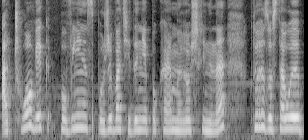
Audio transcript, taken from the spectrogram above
a człowiek powinien spożywać jedynie pokarmy roślinne, które zostały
